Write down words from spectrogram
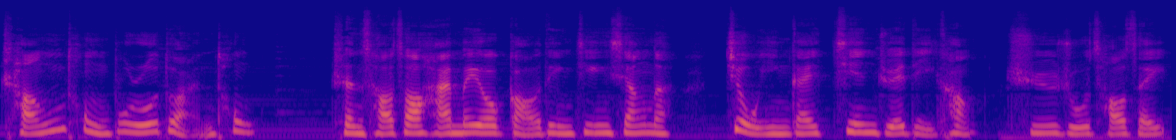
长痛不如短痛，趁曹操还没有搞定荆襄呢，就应该坚决抵抗，驱逐曹贼。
